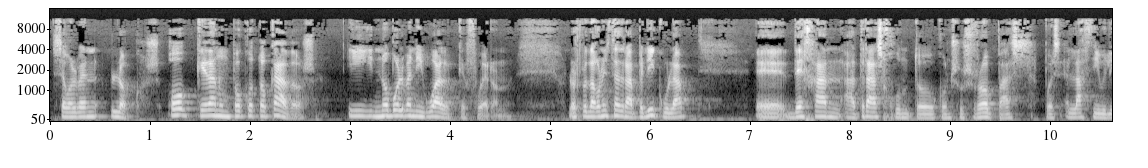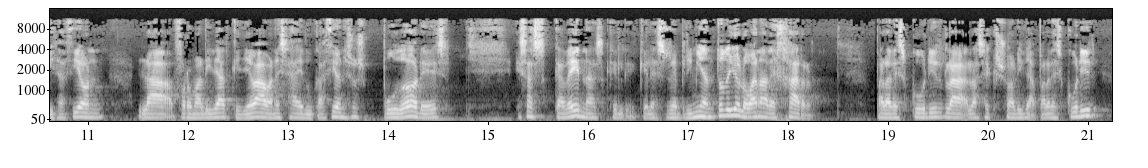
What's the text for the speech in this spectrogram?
se vuelven locos o quedan un poco tocados y no vuelven igual que fueron. Los protagonistas de la película eh, dejan atrás, junto con sus ropas, pues la civilización, la formalidad que llevaban, esa educación, esos pudores, esas cadenas que, les reprimían, todo ello lo van a dejar para descubrir la, sexualidad, para descubrir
